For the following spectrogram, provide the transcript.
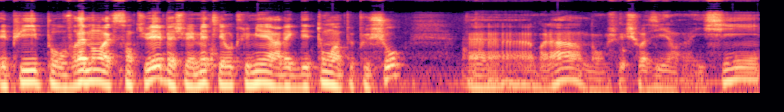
Et puis pour vraiment accentuer, ben, je vais mettre les hautes lumières avec des tons un peu plus chauds. Euh, voilà, donc je vais choisir ici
